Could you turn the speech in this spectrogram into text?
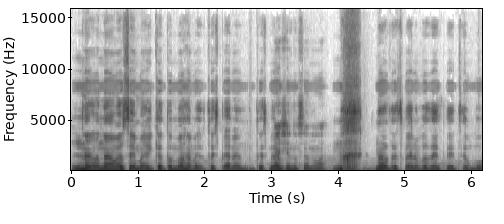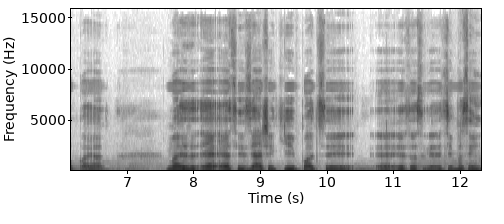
Não, não, eu sei, mas que eu tomei o remédio, tô esperando. Tô esperando. Mexe no celular. Não, tô esperando fazer efeito, seu burro palhaço. Mas é, é assim, você acha que pode ser. é, essas, é, tipo assim.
